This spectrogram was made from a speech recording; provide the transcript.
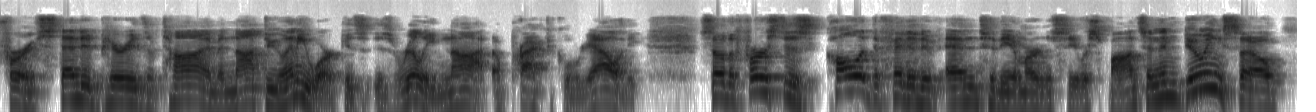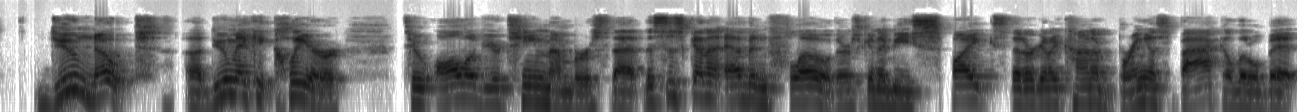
for extended periods of time and not do any work is, is really not a practical reality. So the first is call a definitive end to the emergency response. And in doing so, do note, uh, do make it clear to all of your team members that this is going to ebb and flow. There's going to be spikes that are going to kind of bring us back a little bit.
